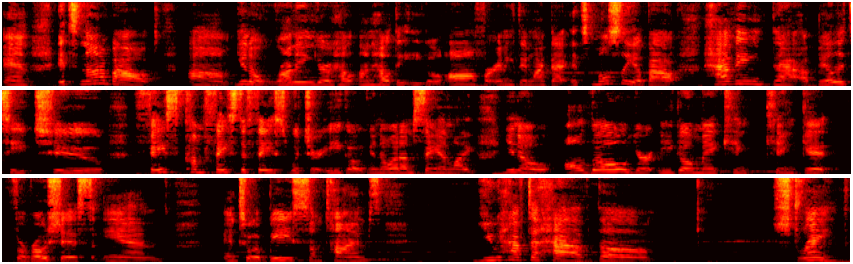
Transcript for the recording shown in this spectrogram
And it's not about um, you know, running your unhealthy ego off or anything like that. It's mostly about having that ability to face, come face to face with your ego. You know what I'm saying? Like, you know, although your ego may can can get ferocious and into a beast sometimes, you have to have the strength,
